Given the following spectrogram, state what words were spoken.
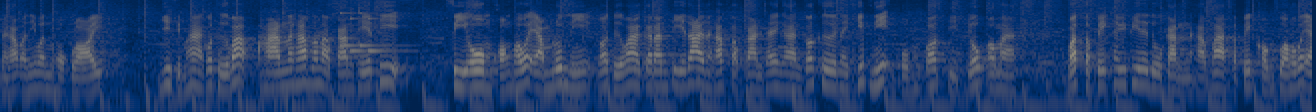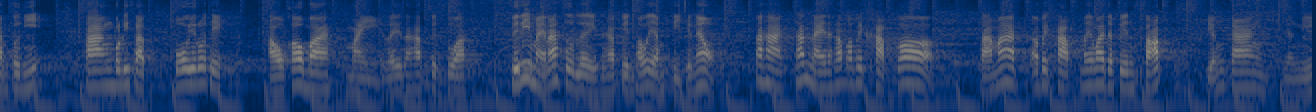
นะครับ อันนี้มัน 625 ก็ถือว่าผ่านนะครับสำหรับการเทสที่ 4 โอห์มของ Power Amp รุ่นนี้ ก็ถือว่าการันตีได้นะครับ กับการใช้งานก็คือในคลิปนี้ ผมก็จีบยกเอามาวัดสเปคให้พี่ๆได้ดูกันนะครับ ว่าสเปคของตัว Power Amp ตัวนี้ ทางบริษัท p o y r o t e c h เอาเข้ามาใหม่เลยนะครับ เป็นตัวซีรีส์ใหม่ล่าสุดเลยนะครับเป็น Power Amp 4 Channel ถ้าหากท่านไหนนะครับเอาไปขับก็สามารถเอาไปขับไม่ว่าจะเป็นซับ เสียงกลางอย่างนี้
